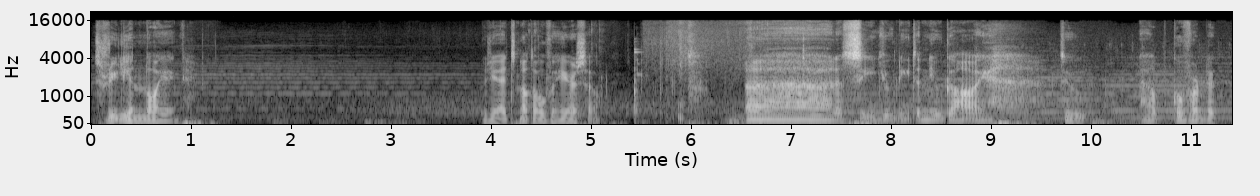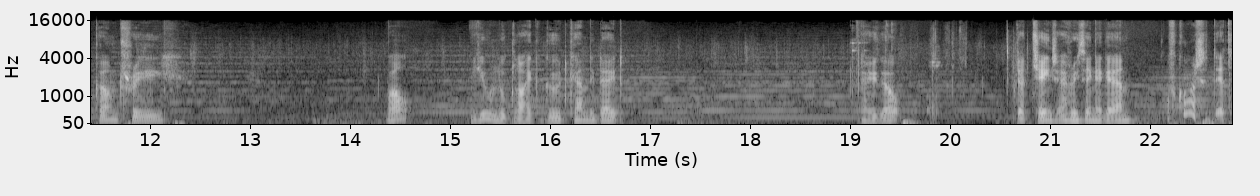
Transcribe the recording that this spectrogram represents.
It's really annoying. But yeah, it's not over here, so... Uh, let's see, you need a new guy to help cover the country. Well, you look like a good candidate. There you go. That change everything again? Of course it did.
